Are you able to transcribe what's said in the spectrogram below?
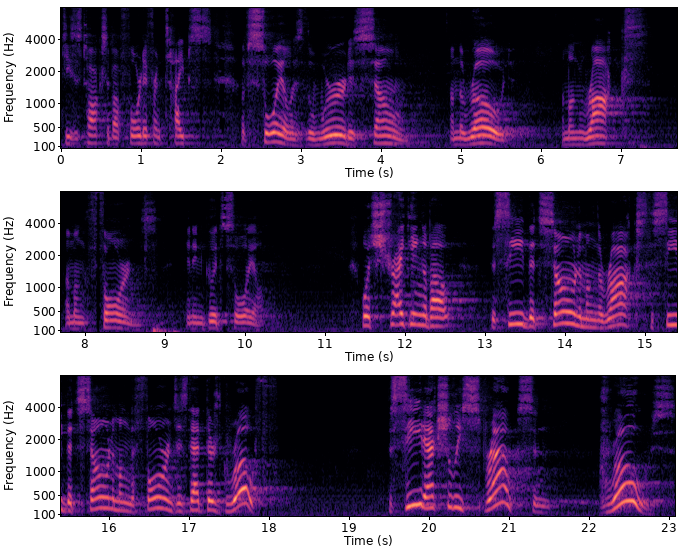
Jesus talks about four different types of soil as the word is sown on the road, among rocks, among thorns, and in good soil. What's striking about the seed that's sown among the rocks, the seed that's sown among the thorns, is that there's growth. The seed actually sprouts and grows.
